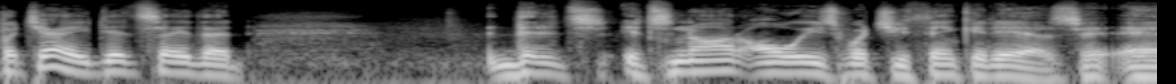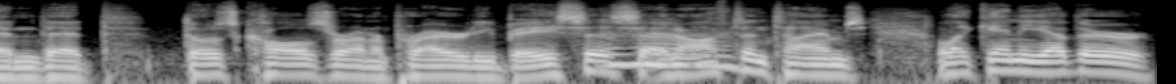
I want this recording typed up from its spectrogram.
but yeah, he did say that that it's it's not always what you think it is, and that those calls are on a priority basis, and mm-hmm. oftentimes, like any other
